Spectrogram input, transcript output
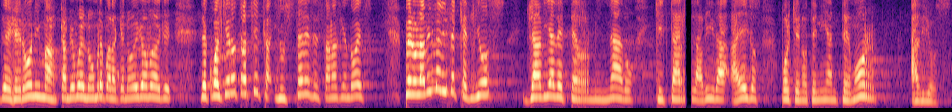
de Jerónima, cambiemos el nombre para que no digamos que, de cualquier otra chica, y ustedes están haciendo eso. Pero la Biblia dice que Dios ya había determinado quitar la vida a ellos porque no tenían temor a Dios.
